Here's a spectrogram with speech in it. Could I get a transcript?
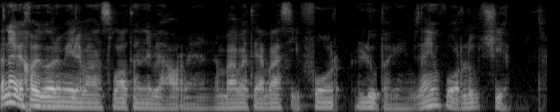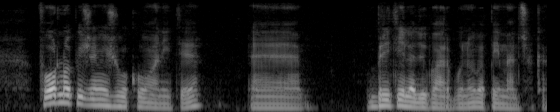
بە ناوی خۆی گەورە میرەبان سڵاوتان لەبێ هاوڕێن لەم بابەتیان باسی فۆر لوپەکەین بزانین فۆر لوپ چییە فۆر لۆ پیژەمیش وەکوانی تر بریتی لە دووباربوونەوە بە پێی مەرجەکە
